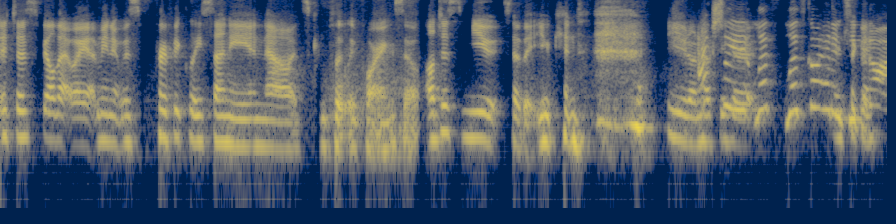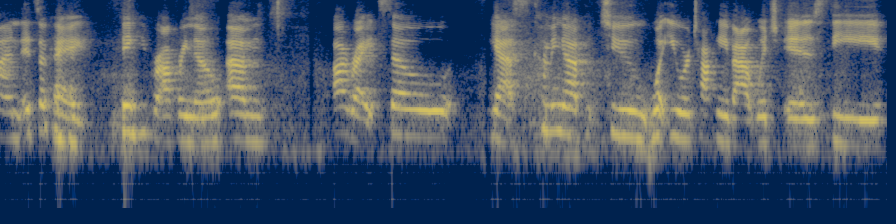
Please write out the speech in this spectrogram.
it does feel that way. I mean, it was perfectly sunny and now it's completely pouring. So I'll just mute so that you can you don't Actually, have to let's let's go ahead and it's keep okay. it on. It's okay. okay. Thank you for offering though. Um, all right. So, yes, coming up to what you were talking about, which is the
